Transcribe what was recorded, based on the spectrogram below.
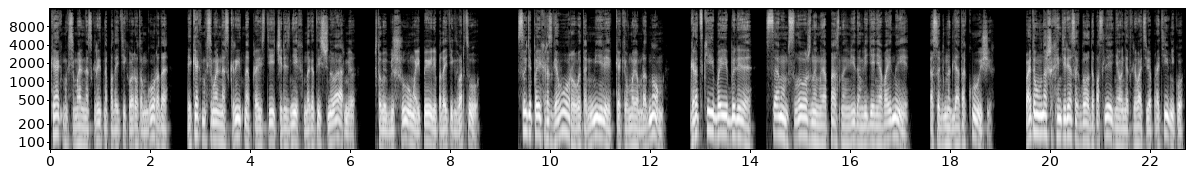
как максимально скрытно подойти к воротам города и как максимально скрытно провести через них многотысячную армию, чтобы без шума и пыли подойти к дворцу. Судя по их разговору, в этом мире, как и в моем родном, городские бои были самым сложным и опасным видом ведения войны, особенно для атакующих. Поэтому в наших интересах было до последнего не открывать себя противнику,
